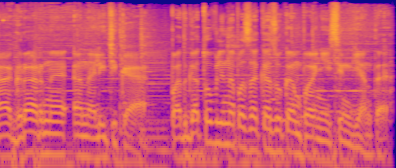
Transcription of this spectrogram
Аграрная аналитика подготовлена по заказу компании «Сингента».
